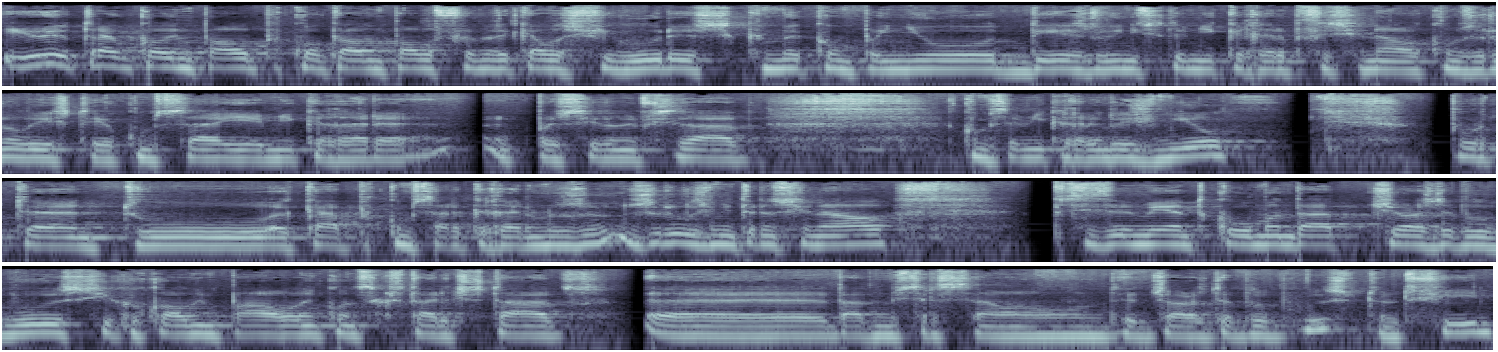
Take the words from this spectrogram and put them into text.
Eu, eu trago o Colin Powell porque o Colin Powell foi uma daquelas figuras que me acompanhou desde o início da minha carreira profissional como jornalista. Eu comecei a minha carreira, depois de sair da universidade, comecei a minha carreira em 2000, portanto, acabo por começar a carreira no jornalismo internacional precisamente com o mandato de George W. Bush e com o Colin Powell enquanto secretário de Estado uh, da administração de George W. Bush, portanto filho,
